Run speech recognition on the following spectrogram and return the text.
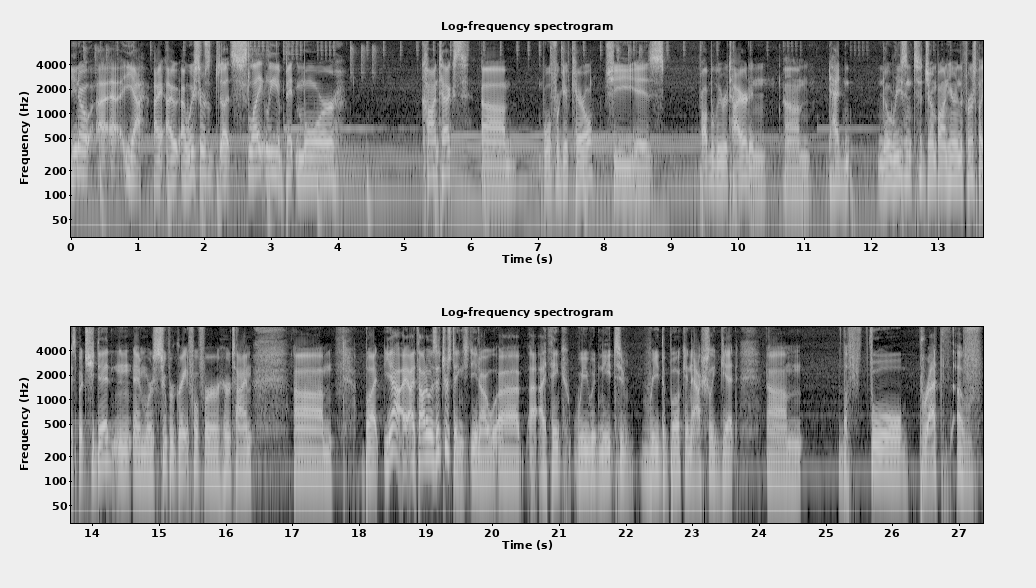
you know, uh, yeah. I, I, I wish there was uh, slightly a bit more context. Um, we'll forgive Carol. She is probably retired and um, had no reason to jump on here in the first place, but she did, and, and we're super grateful for her time. Um, but yeah, I, I thought it was interesting. You know, uh, I think we would need to read the book and actually get um, the full breadth of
